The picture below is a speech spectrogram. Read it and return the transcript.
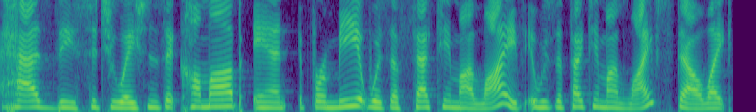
has these situations that come up and for me it was affecting my life. It was affecting my lifestyle. Like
